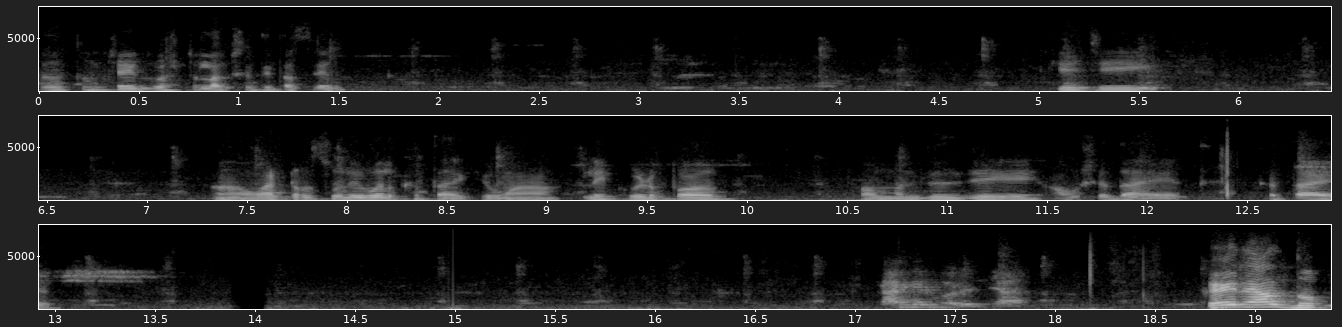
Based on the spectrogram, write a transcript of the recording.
तर तुमच्या एक गोष्ट लक्षात येत असेल की जी वॉटर सोल्युबल खत आहे किंवा लिक्विड फॉर्ममधील जे औषधं आहेत, खतं आहेत. काही नाही आलतो.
